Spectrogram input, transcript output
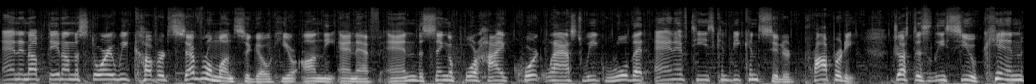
And an update on a story we covered several months ago here on the NFN. The Singapore High Court last week ruled that NFTs can be considered property. Justice Lee Seiu Kin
